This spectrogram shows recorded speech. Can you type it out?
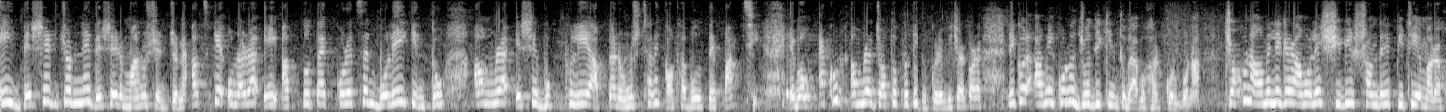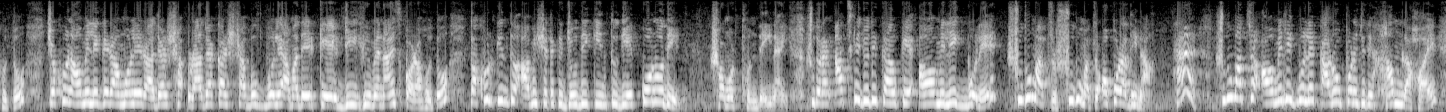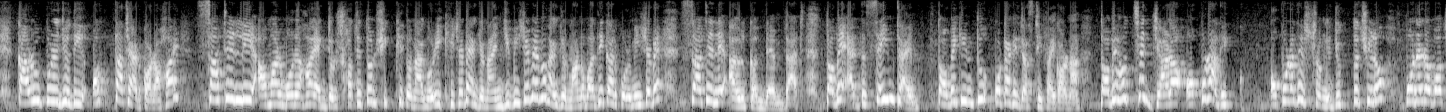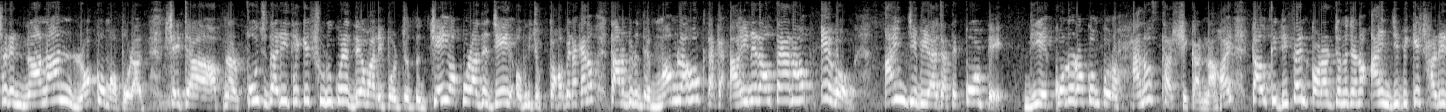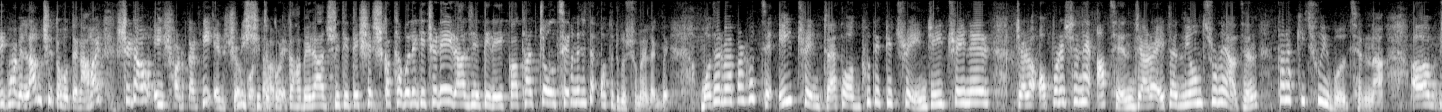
এই দেশের জন্য, দেশের মানুষের জন্য, আজকে ওনারা এই আত্মত্যাগ করেছেন বলেই কিন্তু আমরা এসে বুক ফুলিয়ে আপনার অনুষ্ঠানে কথা বলতে পারছি। এবং এখন আমরা যত প্রতি করে বিচার করা নিকল আমি কোনো যদি কিন্তু ব্যবহার করব না। যখন আওয়ামী লীগের আমলে শিবির সন্দেহে পিটিয়ে মারা হতো, যখন আওয়ামী লীগের আমলে রাজার রাজাকার শাবক বলে আমাদেরকে ডিহিউম্যানাইজ করা হতো, তখন কিন্তু আমি সেটাকে যদি কিন্তু দিয়ে কোনোদিন সমর্থন দেই নাই। সুতরাং আজকে যদি কাউকে আওয়ামী লীগ বলে শুধুমাত্র শুধুমাত্র শুধুমাত্র অপরাধী না হ্যাঁ? শুধুমাত্র আওয়ামী লীগ বলে কারও উপরে যদি হামলা হয়, কারও উপরে যদি অত্যাচার করা হয় সার্টেনলি আমার মনে হয় একজন সচেতন, শিক্ষিত নাগরিক হিসেবে, একজন আইনজীবী হিসেবে এবং একজন মানবাধিকার কর্মী হিসেবে certainly I will condemn that তবে অ্যাট দ্য সেম টাইম তবে কিন্তু ওটাকে জাস্টিফাই করা না। তবে হচ্ছে যারা অপরাধী অপরাধের সঙ্গে যুক্ত ছিল। পনেরো বছরের নানান রকম অপরাধ। সেটা আপনার ফৌজদারি থেকে শুরু করে দেওয়ানি পর্যন্ত যেই অপরাধে যেই অভিযুক্ত হবে না কেন তার বিরুদ্ধে মামলা হোক তাকে আইনের আওতায় আনা হোক এবং আইনজীবীরা যাতে কোর্টে গিয়ে কোনো রকম কোনো হেনস্থার শিকার না হয় কাউকে ডিফেন্ড করার জন্য যেন আইনজীবীকে শারীরিকভাবে লাঞ্ছিত হতে না হয় সেটাও এই সরকারকে নিশ্চিত করতে হবে। রাজনীতিতে শেষ কথা বলে কিছু নেই। রাজনীতির এই কথা চলছে। এখানে যেতে অতটুকু সময় লাগবে। মজার ব্যাপার হচ্ছে এই ট্রেনটা এত অদ্ভুত একটি ট্রেন যেই ট্রেনের যারা অপারেশনে আছেন যারা এটা নিয়ন্ত্রণে আছেন তারা কিছুই বলছেন না।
